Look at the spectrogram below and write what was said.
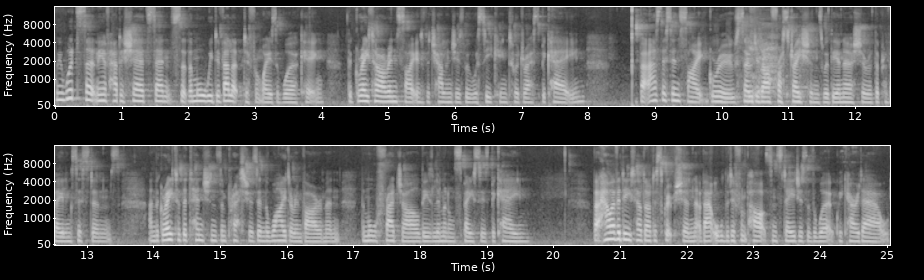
We would certainly have had a shared sense that the more we developed different ways of working, the greater our insight into the challenges we were seeking to address became. But as this insight grew, so did our frustrations with the inertia of the prevailing systems. And the greater the tensions and pressures in the wider environment, the more fragile these liminal spaces became. But however detailed our description about all the different parts and stages of the work we carried out,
